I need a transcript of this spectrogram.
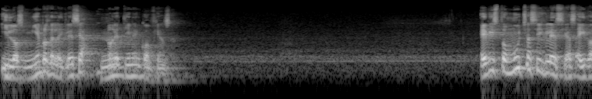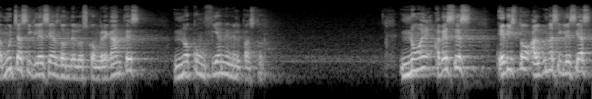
y los miembros de la iglesia no le tienen confianza. He visto muchas iglesias, he ido a muchas iglesias donde los congregantes no confían en el pastor. No, a veces he visto algunas iglesias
